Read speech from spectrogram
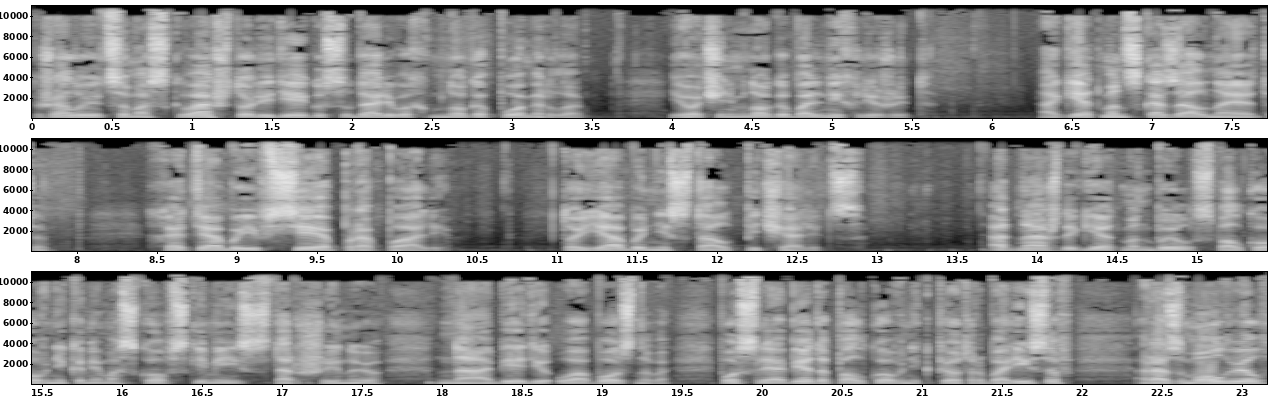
жалуется Москва, что людей государевых много померло, и очень много больных лежит. А Гетман сказал на это — хотя бы и все пропали, то я бы не стал печалиться. Однажды Гетман был с полковниками московскими и с старшиною на обеде у обозного. После обеда полковник Петр Борисов размолвил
